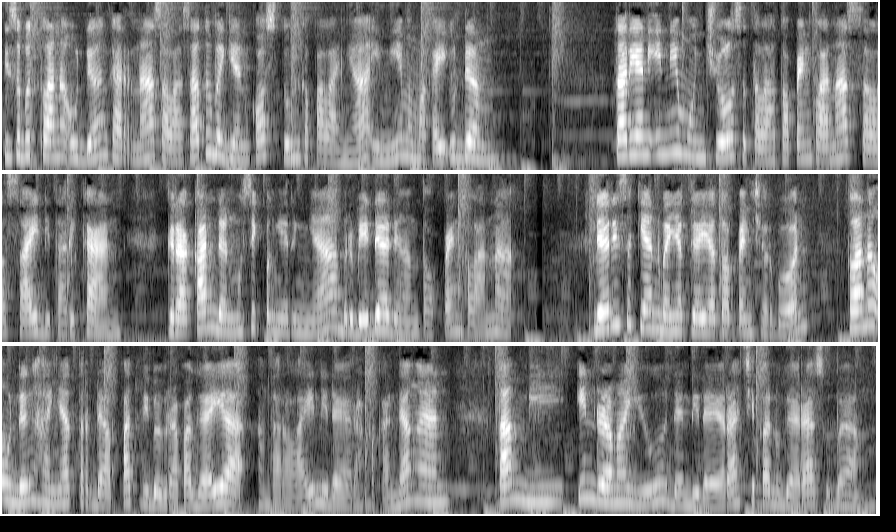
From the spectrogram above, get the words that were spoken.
Disebut kelana udeng karena salah satu bagian kostum kepalanya ini memakai udeng. Tarian ini muncul setelah topeng kelana selesai ditarikan. Gerakan dan musik pengiringnya berbeda dengan topeng kelana. Dari sekian banyak gaya topeng Cirebon, kelana undeng hanya terdapat di beberapa gaya, antara lain di daerah Pekandangan, Tambi, Indramayu, dan di daerah Cipanugara, Subang.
